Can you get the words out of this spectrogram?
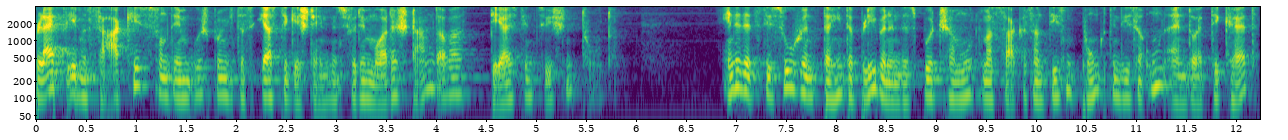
Bleibt eben Sarkis, von dem ursprünglich das erste Geständnis für die Morde stammt, aber der ist inzwischen tot. Endet jetzt die Suche der Hinterbliebenen des Burj-Hamud-Massakers an diesem Punkt in dieser Uneindeutigkeit?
